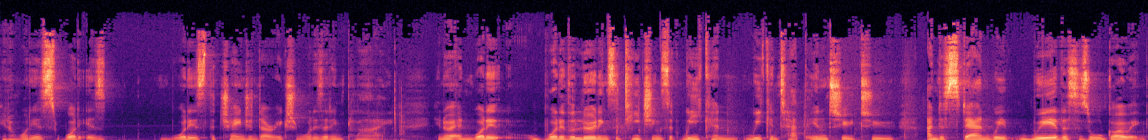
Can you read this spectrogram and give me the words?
You know, what is what is what is the change in direction? What does it imply? You know, and what it what are the learnings, the teachings that we can we can tap into to understand where where this is all going.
